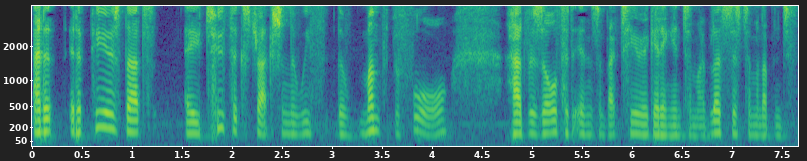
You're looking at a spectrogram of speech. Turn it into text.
And it, it appears that a tooth extraction the week, the month before had resulted in some bacteria getting into my blood system and up into the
